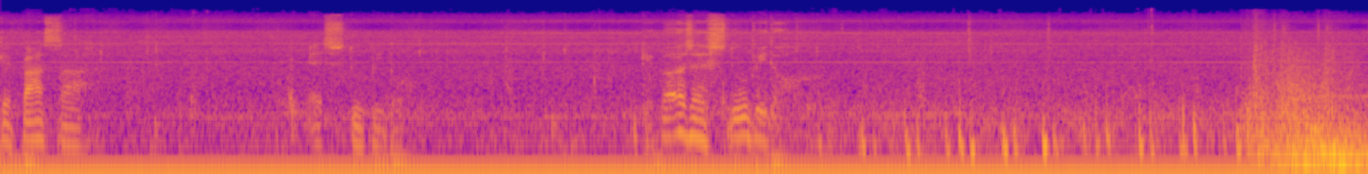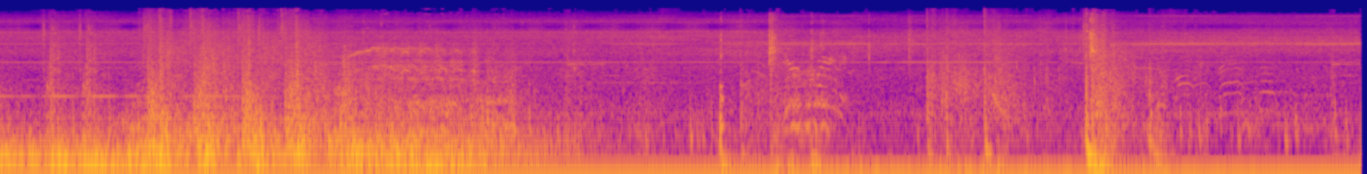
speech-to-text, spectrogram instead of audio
¿Qué pasa? che cosa è stupido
